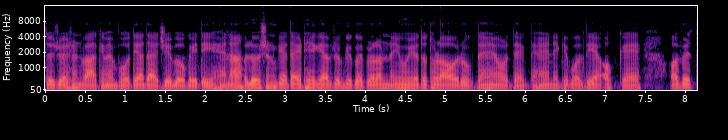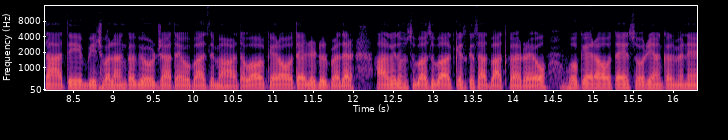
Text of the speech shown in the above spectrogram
सिचुएशन वाकई में बहुत ज़्यादा अजीब हो गई थी, है ना? लूशन कहता है ठीक है, अब जबकि कोई प्रॉब्लम नहीं हुई है तो थोड़ा और रुकते हैं और देखते हैं निकी बोलती है ओके और फिर साथ ही बीच वाला अंकल भी उठ जाता है, वो से मारता हुआ, और कह रहा होता है लिटिल ब्रदर आगे तुम सुबह सुबह किसके साथ बात कर रहे हो? वो कह रहा होता है सॉरी अंकल मैंने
